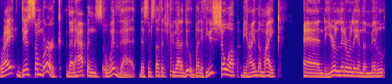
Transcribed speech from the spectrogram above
right? There's some work that happens with that. There's some stuff that you got to do. But if you show up behind the mic and you're literally in the middle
